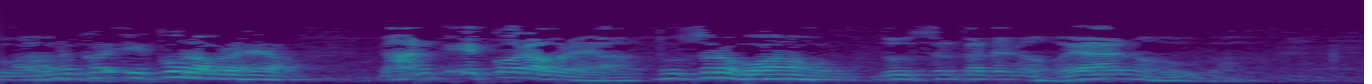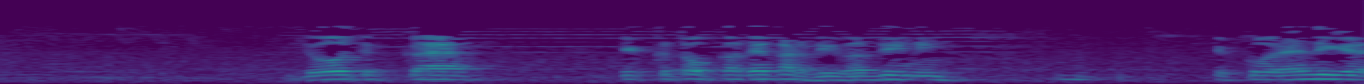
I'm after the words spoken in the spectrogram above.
ਨਾਨਕ ਇੱਕੋ ਰਵ ਰਹਿਆ ਨਾਨਕ ਇੱਕੋ ਰਵ ਰਿਹਾ। ਦੂਸਰਾ ਹੋਆ ਨਾ ਹੋ ਦੂਸਰ ਕਦੇ ਨਾ ਹੋਇਆ ਨਾ ਹੋਊਗਾ। ਜੋਤ ਇੱਕ ਹੈ ਇੱਕ ਤੋਂ ਕਦੇ ਘਟਦੀ ਵੱਧਦੀ ਨਹੀਂ। ਇੱਕੋ ਰਹਿੰਦੀ ਹੈ।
